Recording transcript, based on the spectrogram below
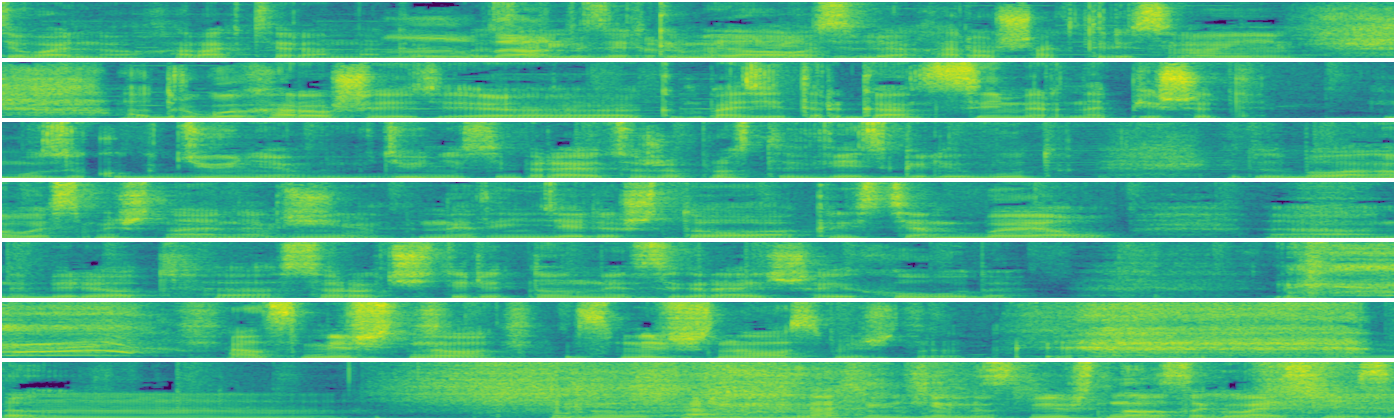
фестивального характера. Она как Ну бы да, зарекомендовала себя хорошей актрисой. А другой хороший э, композитор Ганс Циммер напишет музыку к Дюне. В Дюне собирается уже просто весь Голливуд. И тут была новость смешная на, на этой неделе, что Кристиан Бейл э, наберет э, 44 тонны и сыграет Шейху Вуда. А смешно. Смешно, смешно. Ну, не, ну смешно, согласись.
